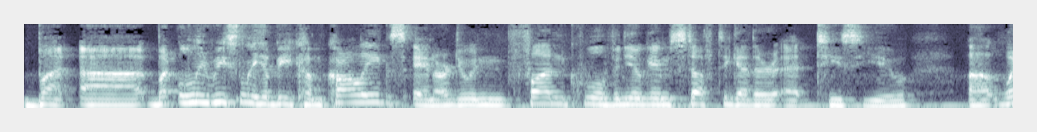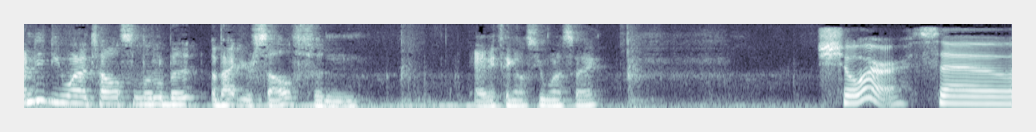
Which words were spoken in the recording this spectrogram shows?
But uh, but only recently have become colleagues and are doing fun, cool video game stuff together at TCU. Uh, Wendy, do you want to tell us a little bit about yourself and anything else you want to say? Sure. So,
